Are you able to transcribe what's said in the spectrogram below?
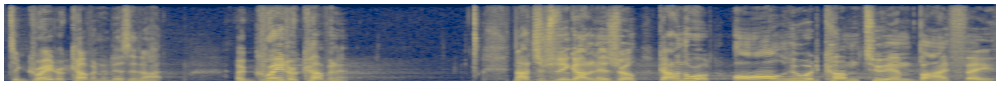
It's a greater covenant, is it not? A greater covenant. Not just between God and Israel, God and the world. All who would come to him by faith.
